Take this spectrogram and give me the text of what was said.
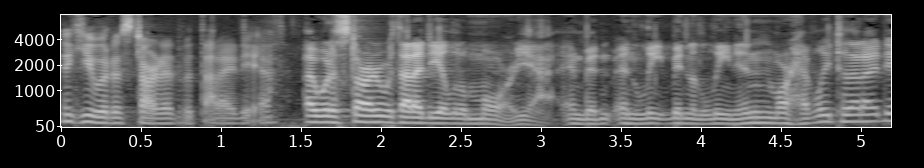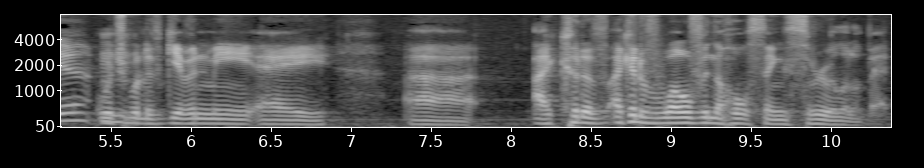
Like you would have started with that idea. i would have started with that idea a little more yeah and been and le- been to lean in more heavily to that idea which would have given me a uh, I could have I could have woven the whole thing through a little bit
